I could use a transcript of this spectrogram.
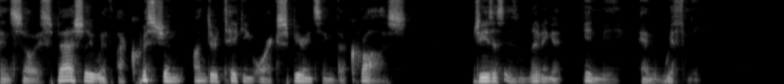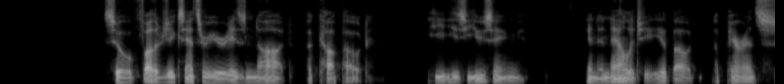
And so, especially with a Christian undertaking or experiencing the cross, Jesus is living it in me and with me. So, Father Jake's answer here is not a cop out. He is using an analogy about a parent's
